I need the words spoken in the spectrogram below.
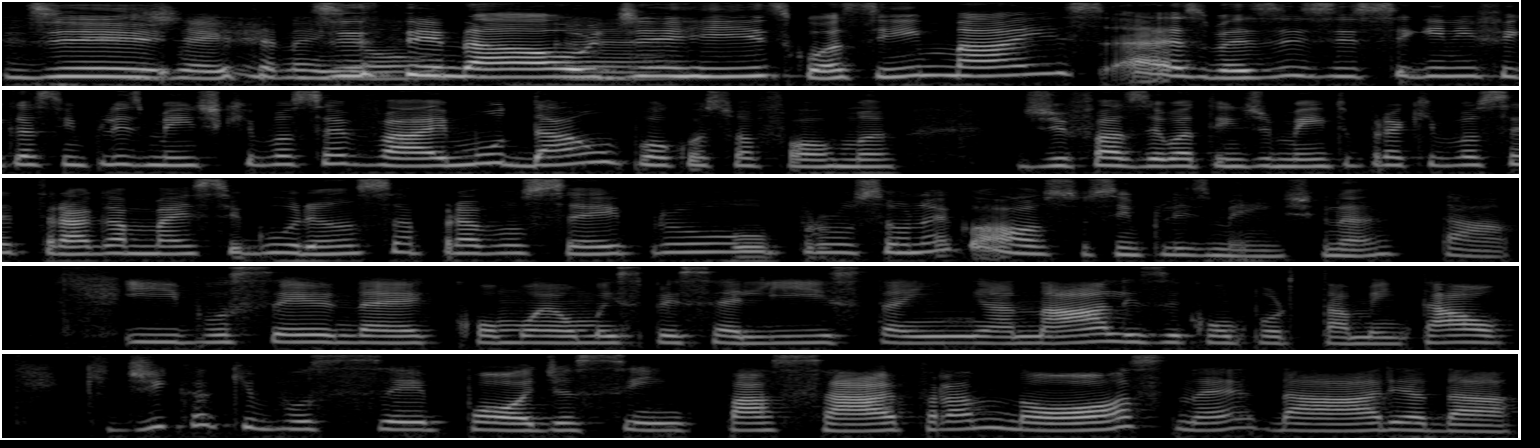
de de, de nenhum. sinal é. de risco, assim, mas é, às vezes isso significa simplesmente que você vai mudar um pouco a sua forma de fazer o atendimento para que você traga mais segurança para você e para o seu negócio, simplesmente, né? Tá. E você, né, como é uma especialista em análise comportamental, que dica que você pode, assim, passar para nós, né, da área da,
